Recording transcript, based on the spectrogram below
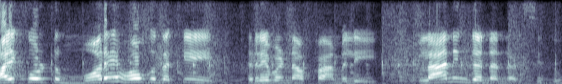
ಹೈಕೋರ್ಟ್ ಮೊರೆ ಹೋಗೋದಕ್ಕೆ ರೇವಣ್ಣ ಫ್ಯಾಮಿಲಿ ಪ್ಲಾನಿಂಗ್ ಅನ್ನ ನಡೆಸಿದ್ದು.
